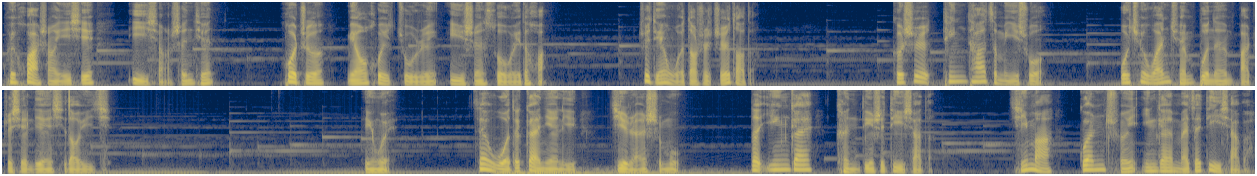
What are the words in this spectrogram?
会画上一些异想升天，或者描绘主人一生所为的话，这点我倒是知道的。可是听他这么一说，我却完全不能把这些联系到一起，因为在我的概念里，既然是墓。那应该肯定是地下的，起码棺椁应该埋在地下吧。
